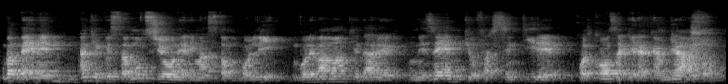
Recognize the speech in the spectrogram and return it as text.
Va bene, anche questa mozione è rimasta un po' lì, volevamo anche dare un esempio, far sentire qualcosa che era cambiato,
